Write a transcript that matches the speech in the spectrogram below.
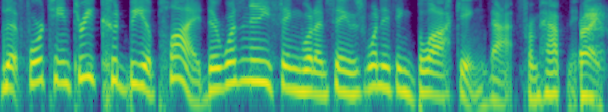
that 14.3 could be applied. There wasn't anything, what I'm saying, there's anything blocking that from happening. Right.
